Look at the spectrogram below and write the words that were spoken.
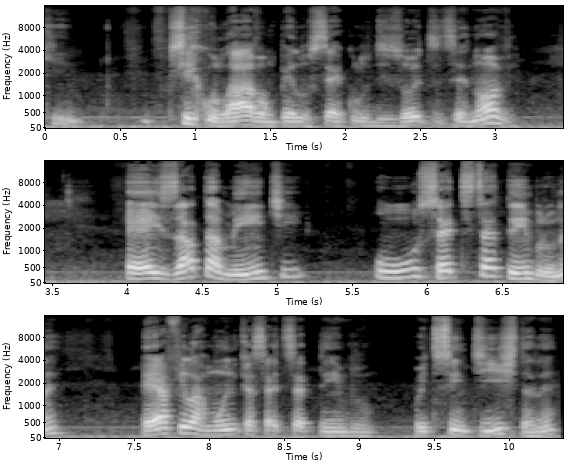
que circulavam pelo século XVIII e XIX, é exatamente o 7 de setembro, né? É a Filarmônica 7 de setembro, oitocentista, né?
